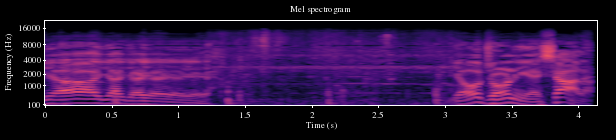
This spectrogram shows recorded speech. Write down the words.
呀呀呀呀呀呀！有种你也下来！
